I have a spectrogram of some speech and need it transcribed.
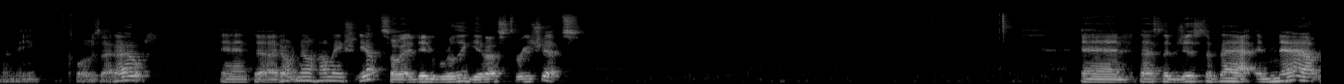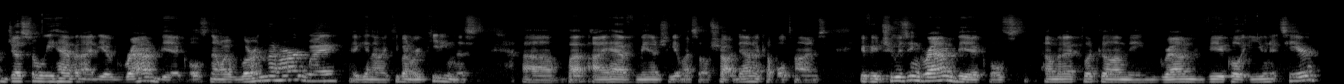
let me close that out. And uh, I don't know how many, yep, so it did really give us three ships. And that's the gist of that. And now, just so we have an idea of ground vehicles, now I've learned the hard way. Again, I keep on repeating this, uh, but I have managed to get myself shot down a couple times. If you're choosing ground vehicles, I'm going to click on the ground vehicle units here.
